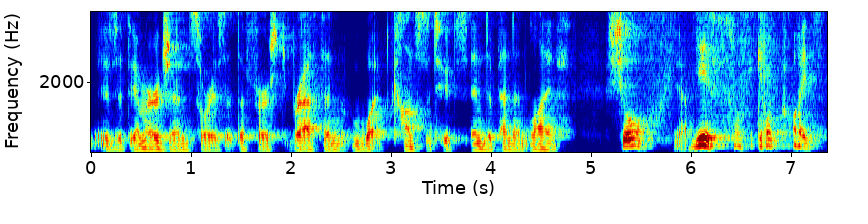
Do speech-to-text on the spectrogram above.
is it the emergence or is it the first breath and what constitutes independent life? Sure. Yeah. Yes. Quite.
